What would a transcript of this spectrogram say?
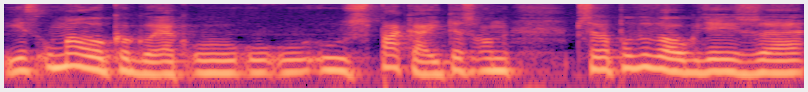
jest u mało kogo, jak u, u, u- u Szpaka. I też on przerapowywał gdzieś, że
